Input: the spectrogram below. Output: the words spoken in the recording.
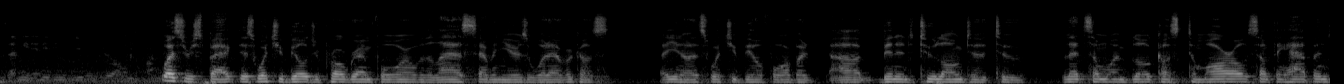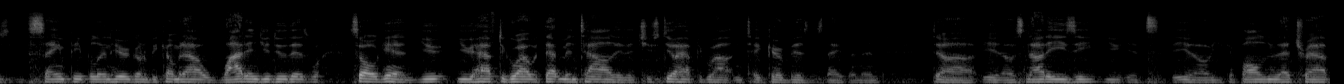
Does that mean anything to you when you hear all these pundits? Well, it's respect. It's what you build your program for over the last seven years or whatever, because uh, you know that's what you build for. But I've been in too long to to let someone blow. Because tomorrow something happens, the same people in here are going to be coming out. Why didn't you do this? So again, you you have to go out with that mentality that you still have to go out and take care of business, Nathan. And uh, you know it's not easy. You it's you know you can fall into that trap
